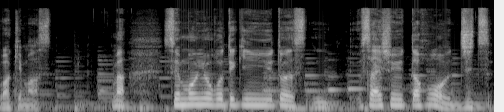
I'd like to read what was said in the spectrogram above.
分けます。まあ専門用語的に言うと最初に言った方を実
